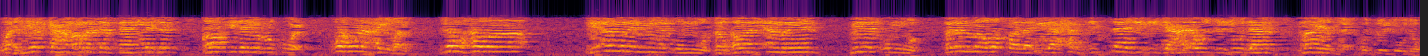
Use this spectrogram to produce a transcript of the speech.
وأن يركع مرة ثانية قاصدا للركوع. وهنا أيضا لو هوى لأمر من الأمور لو هوى لأمر من الأمور. فلما وصل إلى حد الساجد جعله سجودا ما يصح سجوده.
